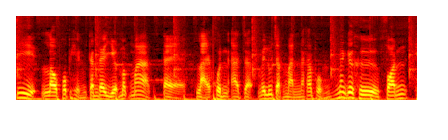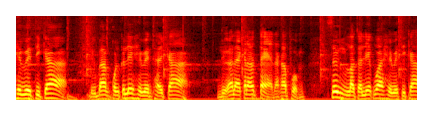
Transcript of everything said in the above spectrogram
ที่เราพบเห็นกันได้เยอะมากๆ แต่หลายคนอาจจะไม่รู้จักมันนะครับผม นั่นก็คือฟอนต์ Helvetica หรือบางคนก็เรียก Helvetica หรืออะไรก็แล้วแต่นะครับผม ซึ่งเราจะเรียกว่า Helvetica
